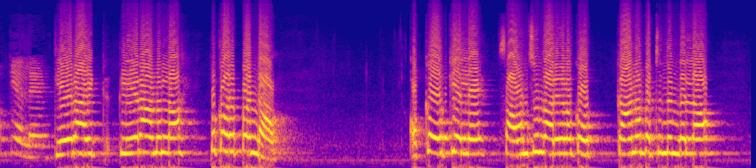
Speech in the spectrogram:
ഓക്കെ അല്ലേ? ക്ലിയർ ആയിട്ട് ക്ലിയർ ആണല്ലോ? ഇപ്പൊ കുഴപ്പമുണ്ടോ? ഒക്കെ ഓക്കെ അല്ലേ? സൗണ്ട്സും കാര്യങ്ങളൊക്കെ കാണാൻ പറ്റുന്നുണ്ടല്ലോ?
